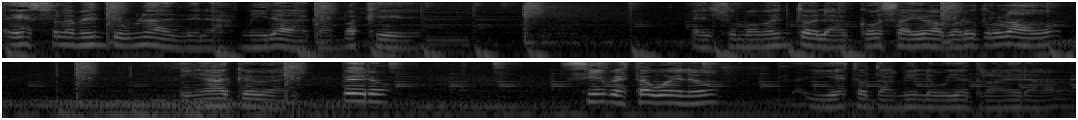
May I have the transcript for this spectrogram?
es solamente una de las miradas, capaz que en su momento la cosa iba por otro lado y nada que ver. Pero siempre está bueno, y esto también lo voy a traer a,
